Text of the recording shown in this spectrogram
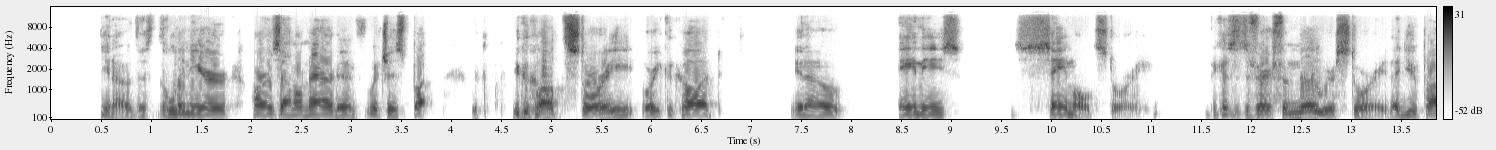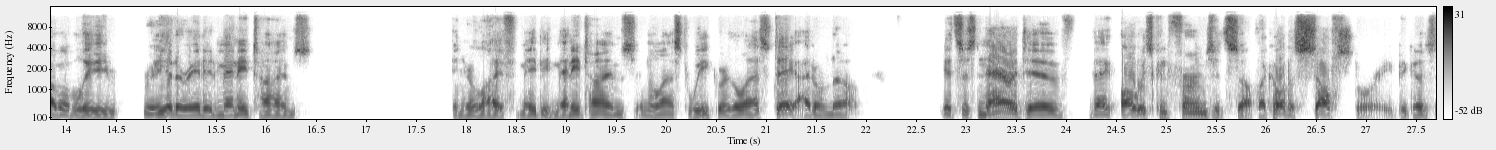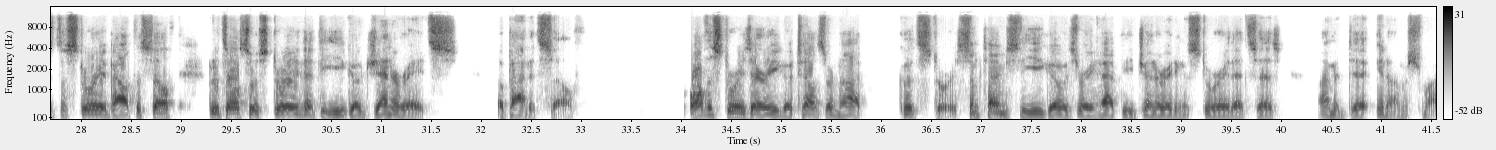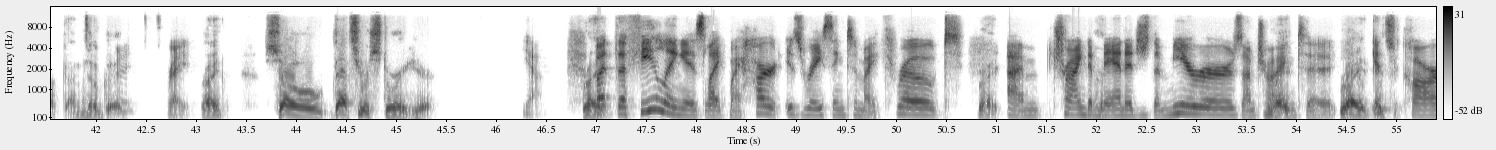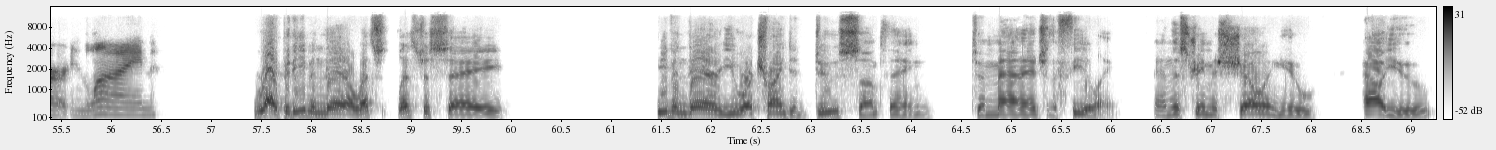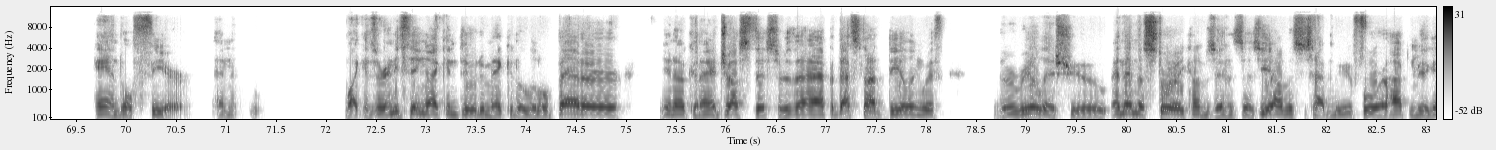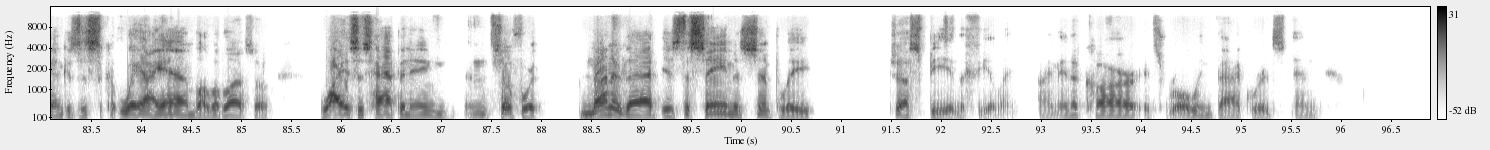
You know, the the linear horizontal narrative, which is but you could call it story, or you could call it, you know, Amy's same old story because it's a very familiar story that you probably reiterated many times in your life, maybe many times in the last week or the last day. I don't know. It's this narrative that always confirms itself. I call it a self story because it's a story about the self, but it's also a story that the ego generates about itself. All the stories our ego tells are not good stories. Sometimes the ego is very happy generating a story that says, I'm a dick, you know, I'm a schmuck, I'm no good Right. right? So that's your story here. Yeah. Right. But the feeling is like my heart is racing to my throat. right. I'm trying to Right. manage the mirrors. I'm trying to you know, Right. get It's- the car in line. Right. But even there, let's let's just say even there you are trying to do something to manage the feeling. And this dream is showing you how you handle fear. And like, is there anything I can do to make it a little better? You know, can I adjust this or that? But that's not dealing with the real issue. And then the story comes in and says, yeah, this has happened to me before. It'll happen to me again because this is the way I am, blah, blah, blah. So why is this happening? And so forth. None of that is the same as simply just be in the feeling. I'm in a car, it's rolling backwards, and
